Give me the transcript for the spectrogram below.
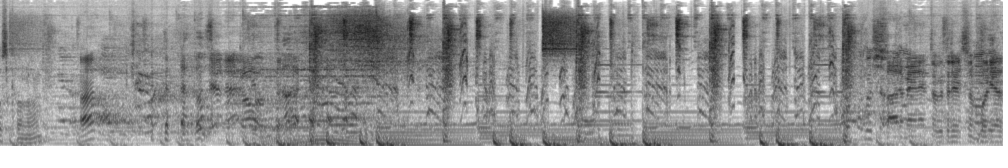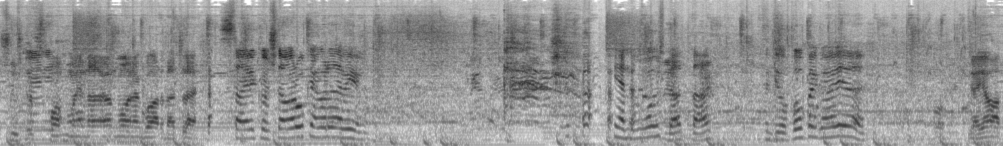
Malo ti je osko, no? Stari mene to gre se porjeti, sploh me da mora gorda tle. Stari, ko šta v roke, mora da vem. Ja, ne moreš dati tak. Da ti bo popega videti. Ja, ja.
